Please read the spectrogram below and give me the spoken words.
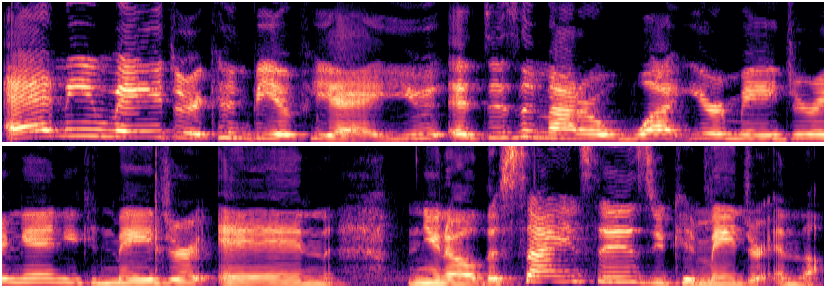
any major can be a PA. You it doesn't matter what you're majoring in. You can major in, you know, the sciences, you can major in the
